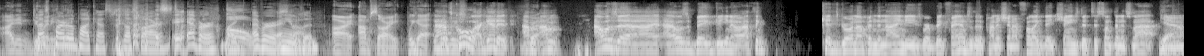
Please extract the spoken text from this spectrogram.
I didn't do Best anything. part of the podcast thus far, Stop. Eh, ever, like Oh, ever, any stop. episode. All right, I'm sorry. We got. No, maybe it's we cool. should- I get it. I'm, Right. I'm, I was a, I, I was a big, you know, I think kids growing up in the '90s were big fans of the Punisher, and I feel like they changed it to something it's not. you Yeah,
